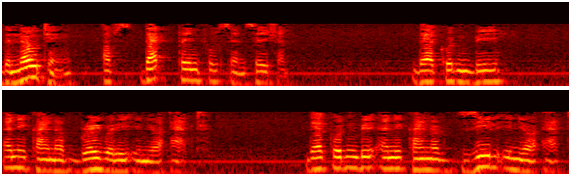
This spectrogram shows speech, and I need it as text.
the noting of that painful sensation. There couldn't be any kind of bravery in your act there couldn't be any kind of zeal in your act.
